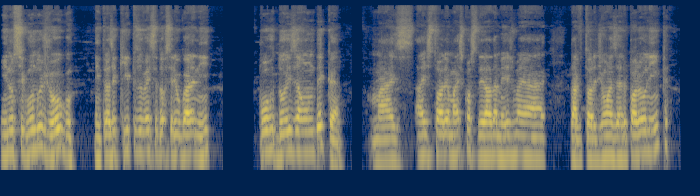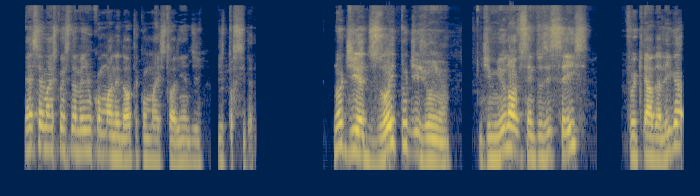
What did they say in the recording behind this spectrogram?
E no segundo jogo, entre as equipes, o vencedor seria o Guarani por 2 a 1 no Decano. Mas a história mais considerada mesmo é a da vitória de 1 a 0 para o Olímpia. Essa é mais conhecida mesmo como uma anedota, como uma historinha de, de torcida. No dia 18 de junho de 1906, foi criada a Liga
